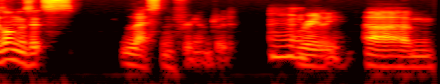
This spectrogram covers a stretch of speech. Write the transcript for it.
as long as it's less than 300 Mhm. really um,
